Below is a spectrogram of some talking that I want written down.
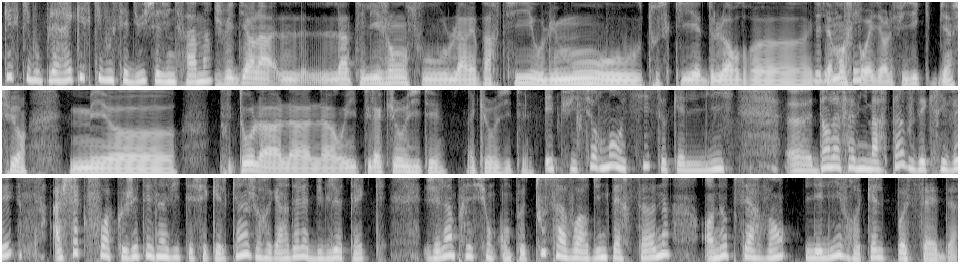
qu'est-ce qui vous plairait? Qu'est-ce qui vous séduit chez une femme? Je vais dire la- l'intelligence ou la répartie ou l'humour ou tout ce qui est de l'ordre. euh, De évidemment, je pourrais dire le physique, bien sûr, mais euh, plutôt la, la, la, oui, puis la curiosité. La curiosité. Et puis sûrement aussi ce qu'elle lit. Euh, dans la famille Martin, vous écrivez À chaque fois que j'étais invitée chez quelqu'un, je regardais la bibliothèque. J'ai l'impression qu'on peut tout savoir d'une personne en observant les livres qu'elle possède.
